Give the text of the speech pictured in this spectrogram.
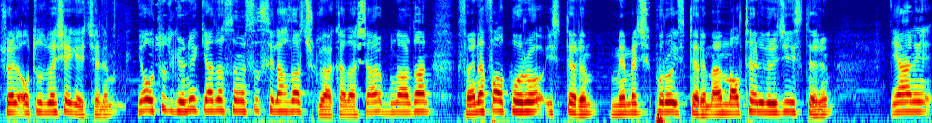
Şöyle 35'e geçelim. Ya 30 günlük ya da sınırsız silahlar çıkıyor arkadaşlar. Bunlardan Fenefal Pro isterim. Memecik Pro isterim. M6 el isterim. Yani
